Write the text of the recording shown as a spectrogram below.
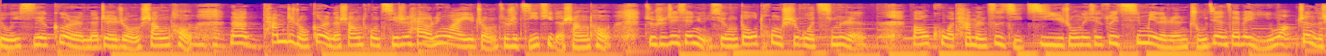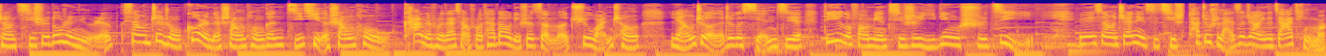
有一些个人的这种伤痛。那她们这种个人的伤痛，其实还有另外一种就是集体的伤痛，就是。这些女性都痛失过亲人，包括她们自己记忆中那些最亲密的人，逐渐在被遗忘。镇子上其实都是女人，像这种个人的伤痛跟集体的伤痛，看的时候在想说，她到底是怎么去完成两者的这个衔接？第一个方面其实一定是记忆，因为像 Janice，其实她就是来自这样一个家庭嘛，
